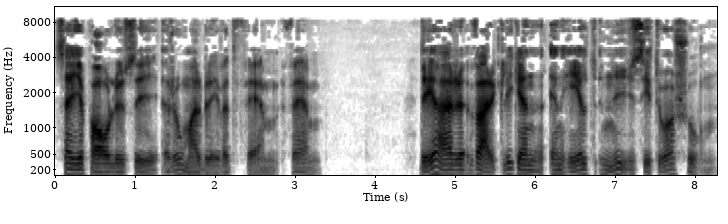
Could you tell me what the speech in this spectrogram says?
säger Paulus i Romarbrevet 5.5. Det är verkligen en helt ny situation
